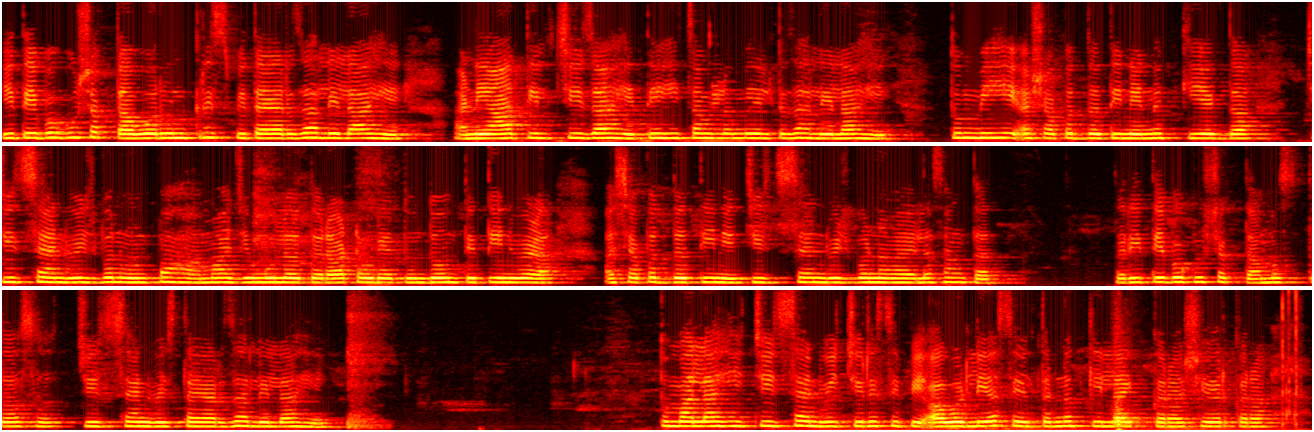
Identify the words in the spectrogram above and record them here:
इथे बघू शकता वरून क्रिस्पी तयार झालेला आहे आणि आतील चीज आहे तेही चांगलं मेल्ट झालेलं आहे. तुम्हीही अशा पद्धतीने नक्की एकदा चीज सँडविच बनवून पहा. माझी मुलं तर आठवड्यातून दोन ते तीन वेळा अशा पद्धतीने चीज सँडविच बनवायला सांगतात. तर इथे बघू शकता मस्त असं चीज सँडविच तयार झालेलं आहे. तुम्हाला ही चीज सँडविचची रेसिपी आवडली असेल तर नक्की लाईक करा शेअर करा.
